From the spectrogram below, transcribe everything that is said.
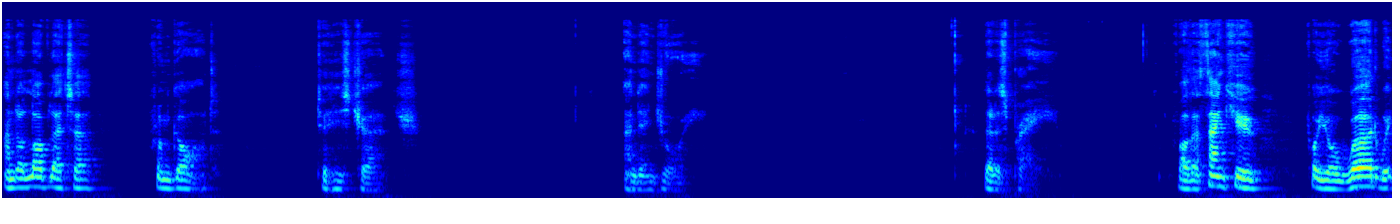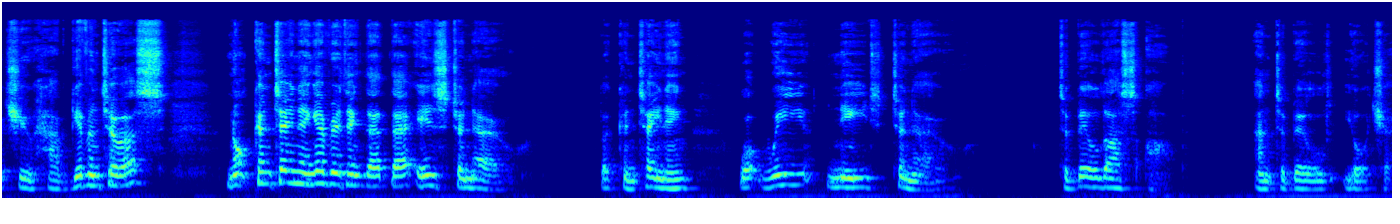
and a love letter from God to his church. And enjoy. Let us pray. Father, thank you for your word which you have given to us, not containing everything that there is to know, but containing what we need to know to build us up and to build your church.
